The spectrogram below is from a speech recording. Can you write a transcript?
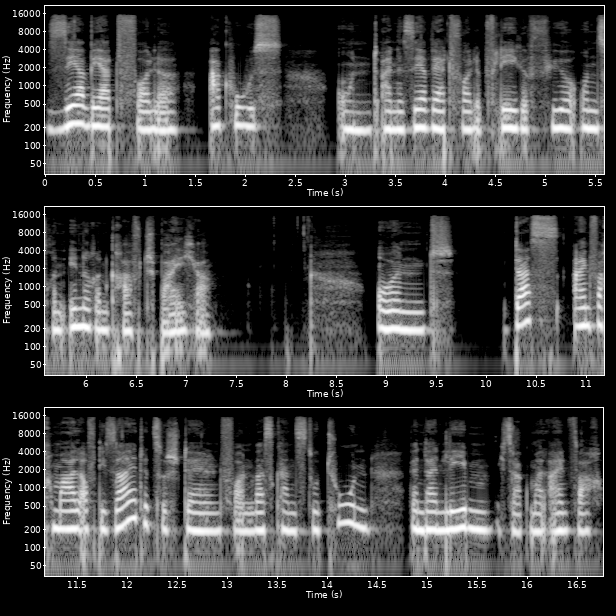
sehr wertvolle Akkus und eine sehr wertvolle Pflege für unseren inneren Kraftspeicher. Und das einfach mal auf die Seite zu stellen von was kannst du tun, wenn dein Leben, ich sag mal einfach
